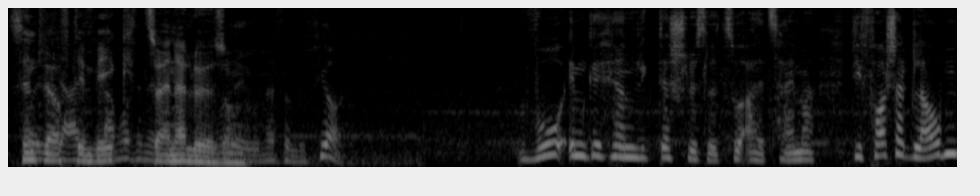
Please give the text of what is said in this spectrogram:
sind wir auf dem Weg zu einer Lösung. Wo im Gehirn liegt der Schlüssel zu Alzheimer? Die Forscher glauben,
